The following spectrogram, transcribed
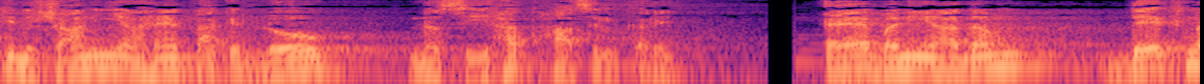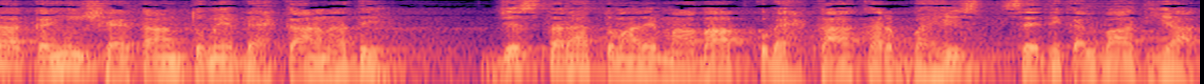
کی نشانیاں ہیں تاکہ لوگ نصیحت حاصل کریں۔ اے بنی آدم، دیکھنا کہیں شیطان تمہیں بہکا نہ دے۔ جس طرح تمہارے ماں باپ کو بہکا کر بہشت سے نکلوا دیا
